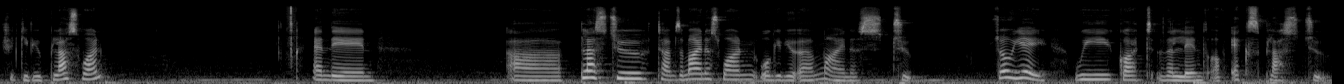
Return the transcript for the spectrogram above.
Should give you plus 1. And then uh, plus 2 times a minus 1 will give you a minus 2. So yay, we got the length of x plus 2.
